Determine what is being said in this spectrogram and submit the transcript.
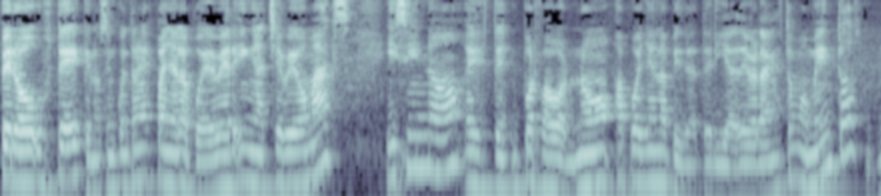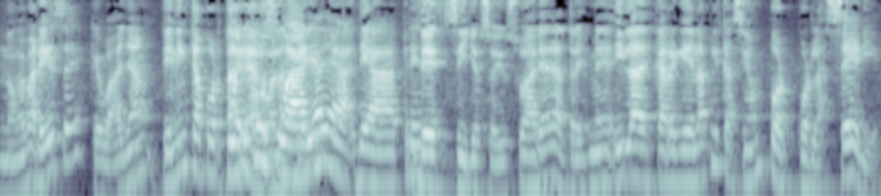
Pero usted que no se encuentra en España la puede ver en HBO Max. Y si no, este, por favor, no apoyen la piratería. De verdad, en estos momentos, no me parece que vayan. Tienen que Tú aportar. eres usuaria de, A- de A3. De, sí, yo soy usuaria de A3 Media y la descargué la aplicación por, por la serie.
